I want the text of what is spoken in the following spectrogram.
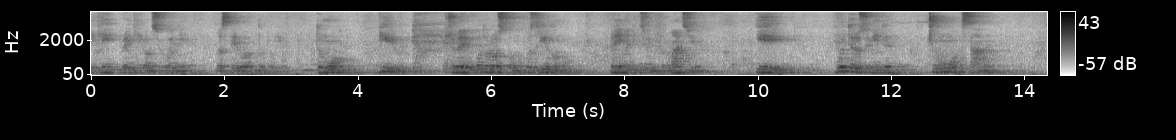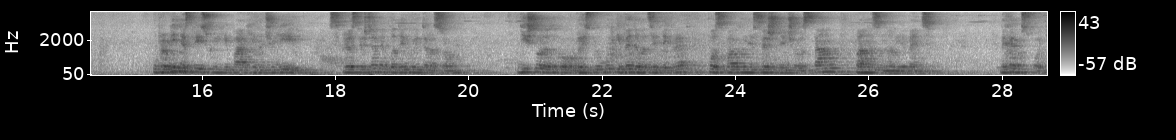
який, про який вам сьогодні властиво доповів. Тому вірю, що ви по-дорослому, по-зрілому приймете цю інформацію і будете розуміти, чому саме управління Стрийської єпархії на чолі з Преосвященним владикою Тарасом дійшло до такого висновку і видало цей декрет позбавлення священичого стану пана Зиновія Бенця. Нехай Господь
